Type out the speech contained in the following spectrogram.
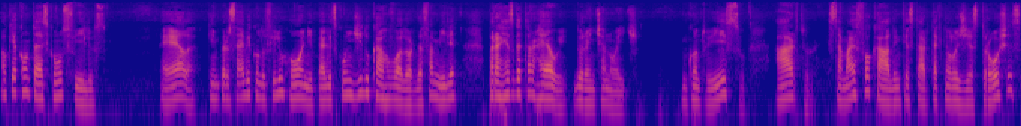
ao que acontece com os filhos. É ela quem percebe quando o filho Rony pega escondido o carro voador da família para resgatar Harry durante a noite. Enquanto isso, Arthur está mais focado em testar tecnologias trouxas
